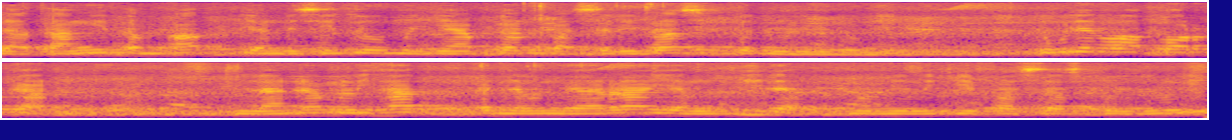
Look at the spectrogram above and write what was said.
datangi tempat yang di situ menyiapkan fasilitas peduli lindungi. Kemudian laporkan. Bila Anda melihat penyelenggara yang tidak memiliki fasilitas peduli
